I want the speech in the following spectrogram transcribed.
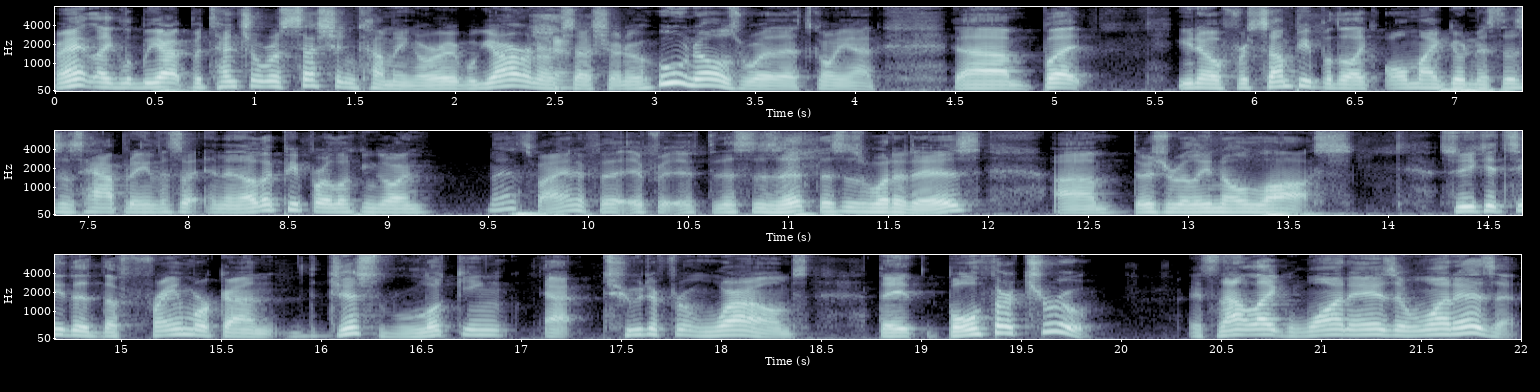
right? Like we got potential recession coming, or we are in a yeah. recession, or who knows where that's going on. Um, but you know, for some people, they're like, "Oh my goodness, this is happening." This, and then other people are looking, going, "That's fine. If if if this is it, this is what it is. Um, there's really no loss." So you can see that the framework on just looking at two different realms, they both are true. It's not like one is and one isn't.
